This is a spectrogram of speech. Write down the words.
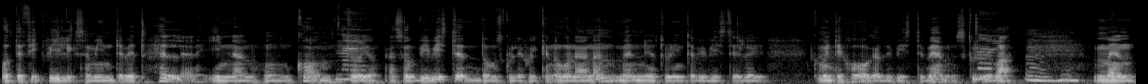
och det fick vi liksom inte veta heller innan hon kom, Nej. tror jag. Alltså vi visste att de skulle skicka någon annan men jag tror inte vi visste, eller kommer inte ihåg att vi visste vem skulle det Nej. vara. Mhm. Men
